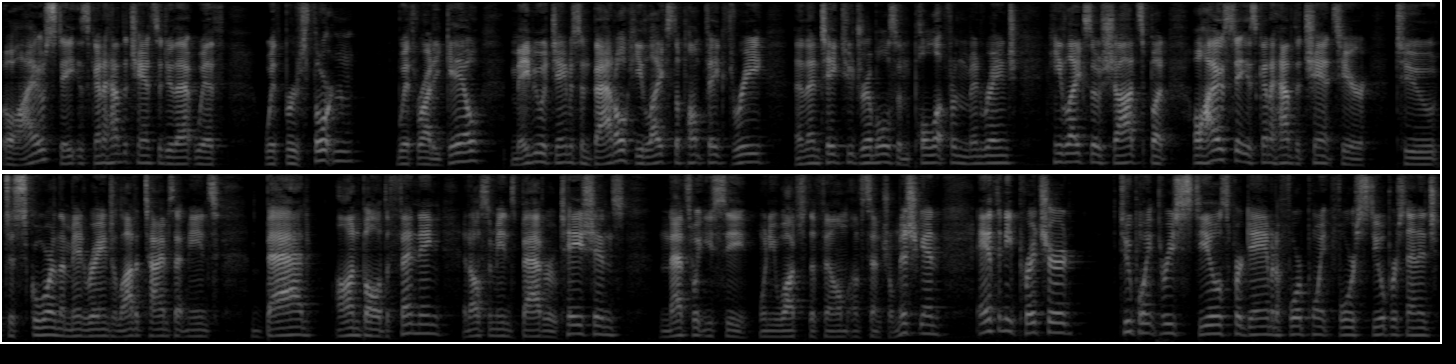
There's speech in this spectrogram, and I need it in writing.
Ohio State is going to have the chance to do that with with Bruce Thornton, with Roddy Gayle, maybe with Jamison Battle. He likes the pump fake 3 and then take two dribbles and pull up from the mid-range. He likes those shots, but Ohio State is going to have the chance here to to score in the mid-range. A lot of times that means bad on ball defending. It also means bad rotations. And that's what you see when you watch the film of Central Michigan. Anthony Pritchard, 2.3 steals per game and a 4.4 steal percentage.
